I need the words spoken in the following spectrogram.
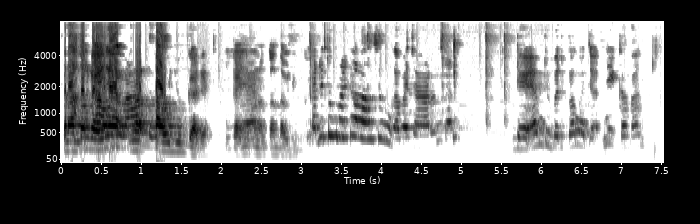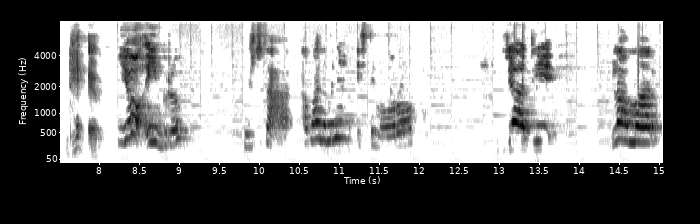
penonton kayaknya Tahu tahu juga deh. Kayaknya Iya. penonton tahu juga. kan itu mereka langsung nggak pacaran kan DM tiba-tiba ngajak nikah kan DM. yo bro bisa apa namanya istimoro jadi lamar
